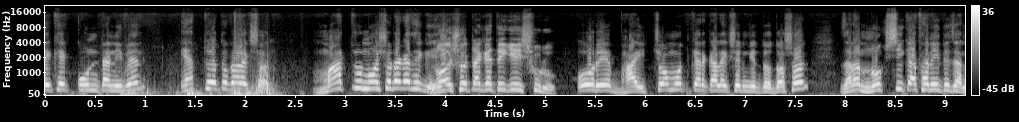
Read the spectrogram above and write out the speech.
রেখে কোনটা নিবেন। এত এত কালেকশন মাত্র নয়শো টাকা থেকে? নয়শো টাকা থেকেই শুরু। ওরে ভাই চমৎকার কালেকশন কিন্তু। দর্শক যারা নকশি কাঁথা নিতে চান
